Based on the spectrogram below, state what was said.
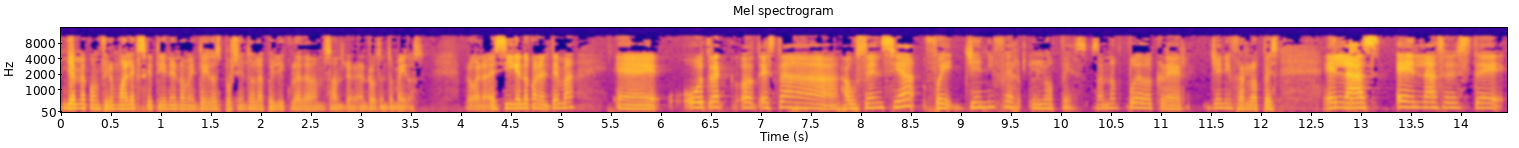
ya me confirmó Alex que tiene 92% de la película de Adam Sandler en Rotten Tomatoes. Pero bueno eh, siguiendo con el tema eh, otra esta ausencia fue Jennifer López. O sea no puedo creer Jennifer López. En las en las este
